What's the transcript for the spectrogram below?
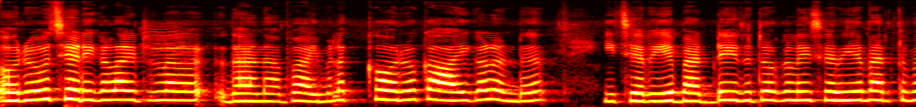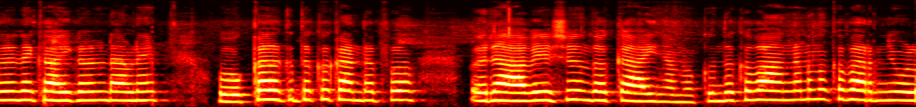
ഓരോ ചെടികളായിട്ടുള്ള ഇതാണ്. അപ്പോൾ അതിന്മേലൊക്കെ ഓരോ കായ്കളുണ്ട്. ഈ ചെറിയ ബഡ് ചെയ്തിട്ടൊക്കെ ഈ ചെറിയ മരത്തുമ്പോൾ തന്നെ കായ്കൾ ഉണ്ടാവണേ ഓക്ക് ഇതൊക്കെ കണ്ടപ്പോൾ ഒരു ആവേശം ഇതൊക്കെ ആയി. നമുക്കും ഇതൊക്കെ വാങ്ങണം എന്നൊക്കെ പറഞ്ഞോൾ.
